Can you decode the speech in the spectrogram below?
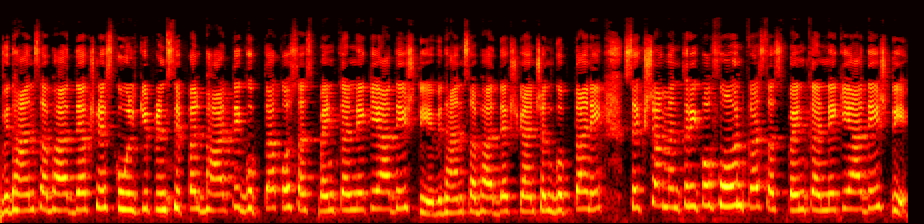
विधानसभा अध्यक्ष ने स्कूल की प्रिंसिपल भारती गुप्ता को सस्पेंड करने के आदेश दिए। विधानसभा अध्यक्ष ज्ञानचंद गुप्ता ने शिक्षा मंत्री को फ़ोन कर सस्पेंड करने के आदेश दिए।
